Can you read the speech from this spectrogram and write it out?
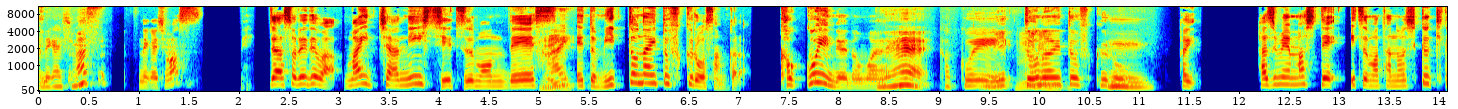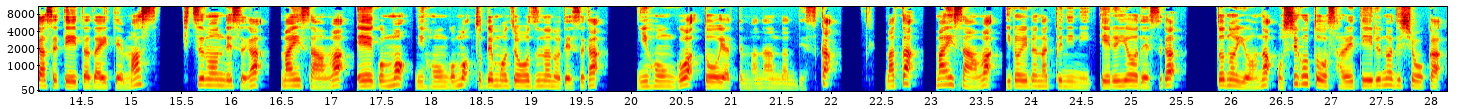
お願いします。お願いします。じゃあ、それでは、まいちゃんに質問です。はいえっと、ミッドナイトフクロウさんから。かっこいいね、名前。ねえ、かっこミいい。ッドナイトフクロウ。うんはい。はじめまして、いつも楽しく聞かせていただいてます。質問ですが、まいさんは英語も日本語もとても上手なのですが、日本語はどうやって学んだんですか？また、まいさんはいろいろな国に行っているようですが、どのようなお仕事をされているのでしょうか？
